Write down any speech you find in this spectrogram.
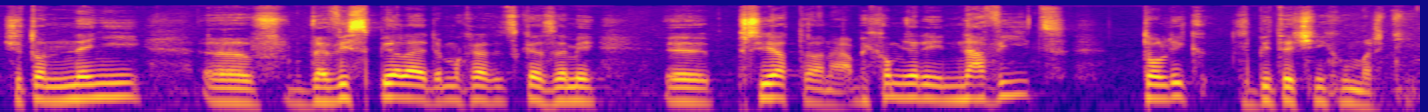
že to není eh, ve vyspělé demokratické zemi eh, přijatelné, abychom měli navíc tolik zbytečných umrtí.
